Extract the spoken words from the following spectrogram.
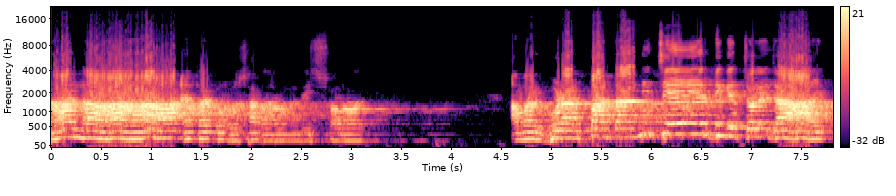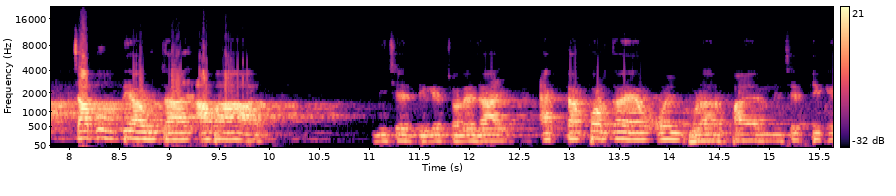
না না, এটা কোনো সাধারণ দৃশ্য নয়। আমার ঘোড়ার পাটা নিচের দিকে চলে যায়, চাবুক দেয়া উঠায়, আবার নিচের দিকে চলে যায়। একটা পর্যায়ে ওই ঘোড়ার পায়ের নিচের থেকে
